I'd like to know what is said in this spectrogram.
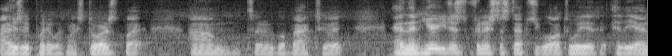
I usually put it with my stores but um, so we go back to it. And then here you just finish the steps. You go all the way at the end.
